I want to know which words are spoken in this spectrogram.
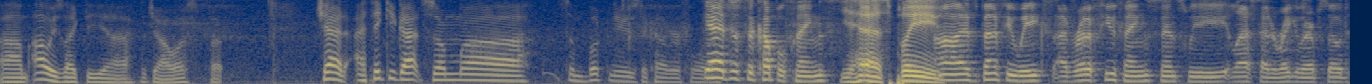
Um, I always like the uh, the Jawas, but Chad, I think you got some uh, some book news to cover for Yeah, us. just a couple things. Yes, please. Uh, it's been a few weeks. I've read a few things since we last had a regular episode.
